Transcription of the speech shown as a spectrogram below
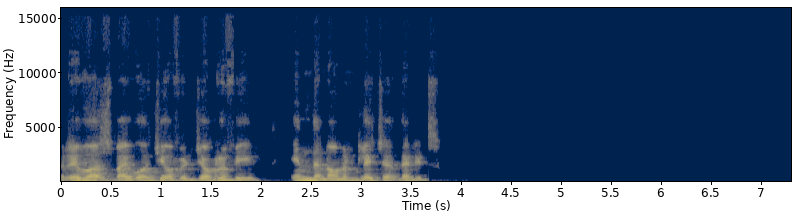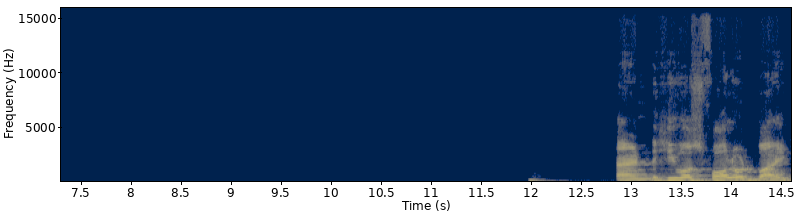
rivers by virtue of its geography in the nomenclature that it's and he was followed by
